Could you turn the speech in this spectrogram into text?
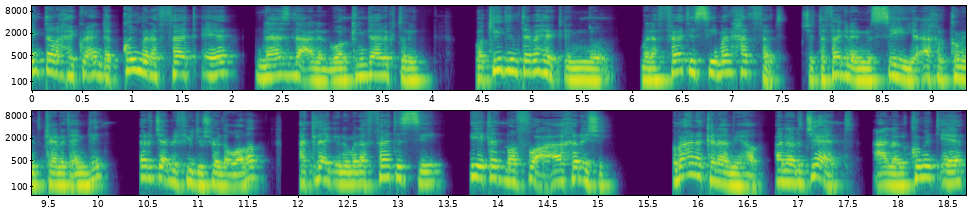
أنت راح يكون عندك كل ملفات A نازلة على ال working directory. وأكيد انتبهت إنه ملفات ال C ما انحذفت. مش اتفقنا إنه ال C هي آخر commit كانت عندي. ارجع بالفيديو شوي لورا. هتلاقي إنه ملفات ال C هي كانت مرفوعة آخر إشي. فمعنى كلامي هذا أنا رجعت على ال commit A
